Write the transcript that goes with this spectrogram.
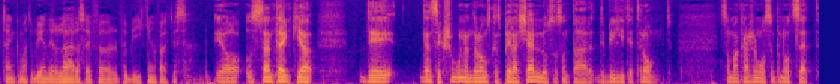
tänka mig att det blir en del att lära sig för publiken faktiskt. Ja, och sen tänker jag, det, den sektionen där de ska spela cellos och sånt där, det blir lite trångt. Så man kanske måste på något sätt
